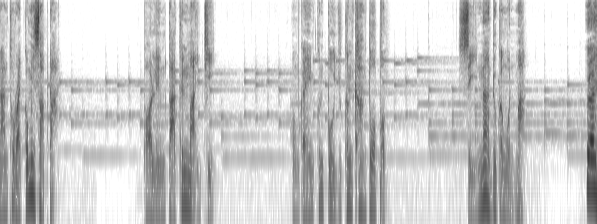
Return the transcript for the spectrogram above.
นานเท่าไหร่ก็ไม่ทราบได้ พอลืมตาขึ้นมาอีกที ผมก็เห็นคุณปู่อยู่ข้างๆตัวผม สีหน้าดูกังวลมาก เฮ้ย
